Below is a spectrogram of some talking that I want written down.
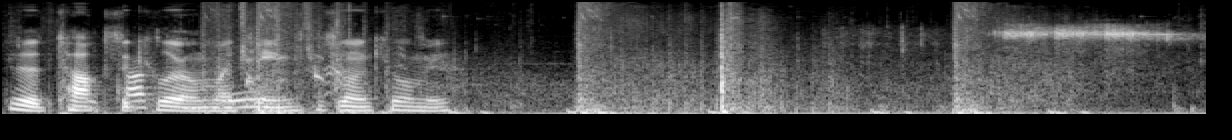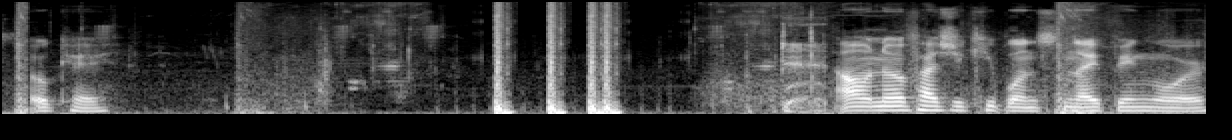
There's a toxic toxic killer on my team. He's gonna kill me. Okay. I don't know if I should keep on sniping or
